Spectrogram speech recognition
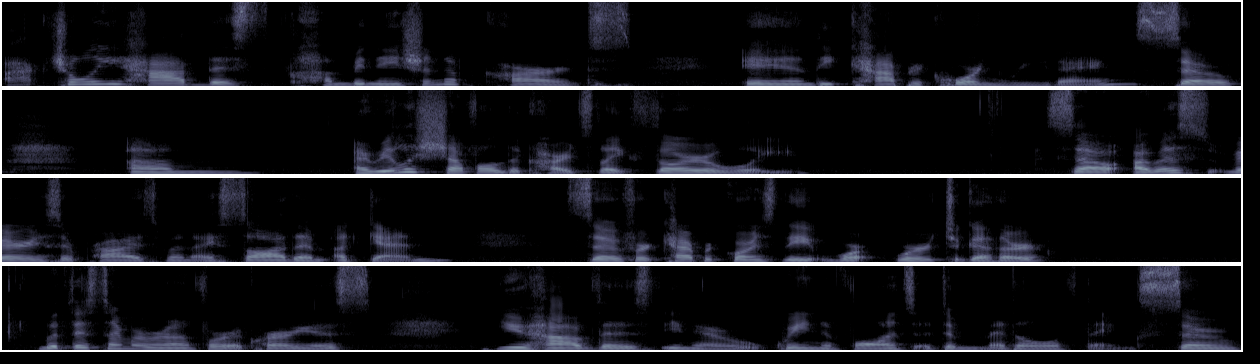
actually had this combination of cards in the Capricorn reading. So um, I really shuffled the cards like thoroughly. So I was very surprised when I saw them again. So for Capricorns, they were, were together but this time around for Aquarius, you have this, you know, Queen of Wands at the middle of things. So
